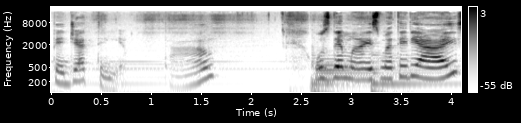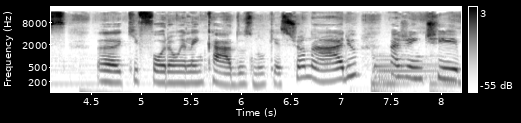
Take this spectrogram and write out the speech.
pediatria. Tá? Os demais materiais uh, que foram elencados no questionário, a gente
